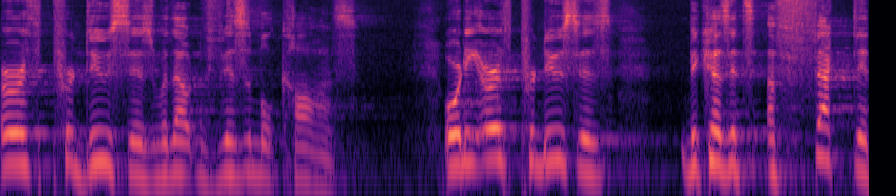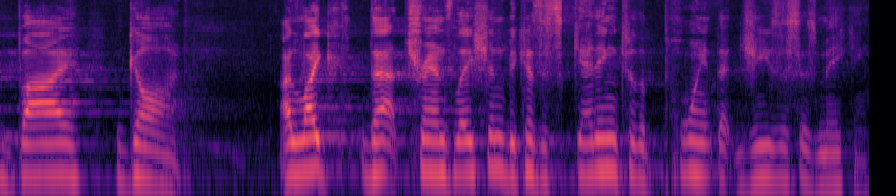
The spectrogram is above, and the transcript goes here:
earth produces without visible cause, or the earth produces because it's affected by God. I like that translation because it's getting to the point that Jesus is making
